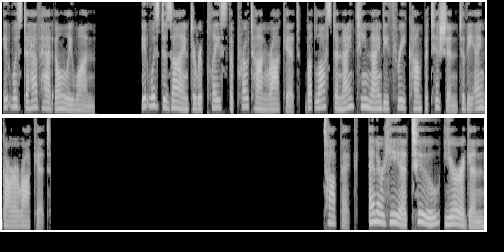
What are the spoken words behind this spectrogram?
it was to have had only one. It was designed to replace the Proton rocket, but lost a 1993 competition to the Angara rocket. Energia 2 Uragan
